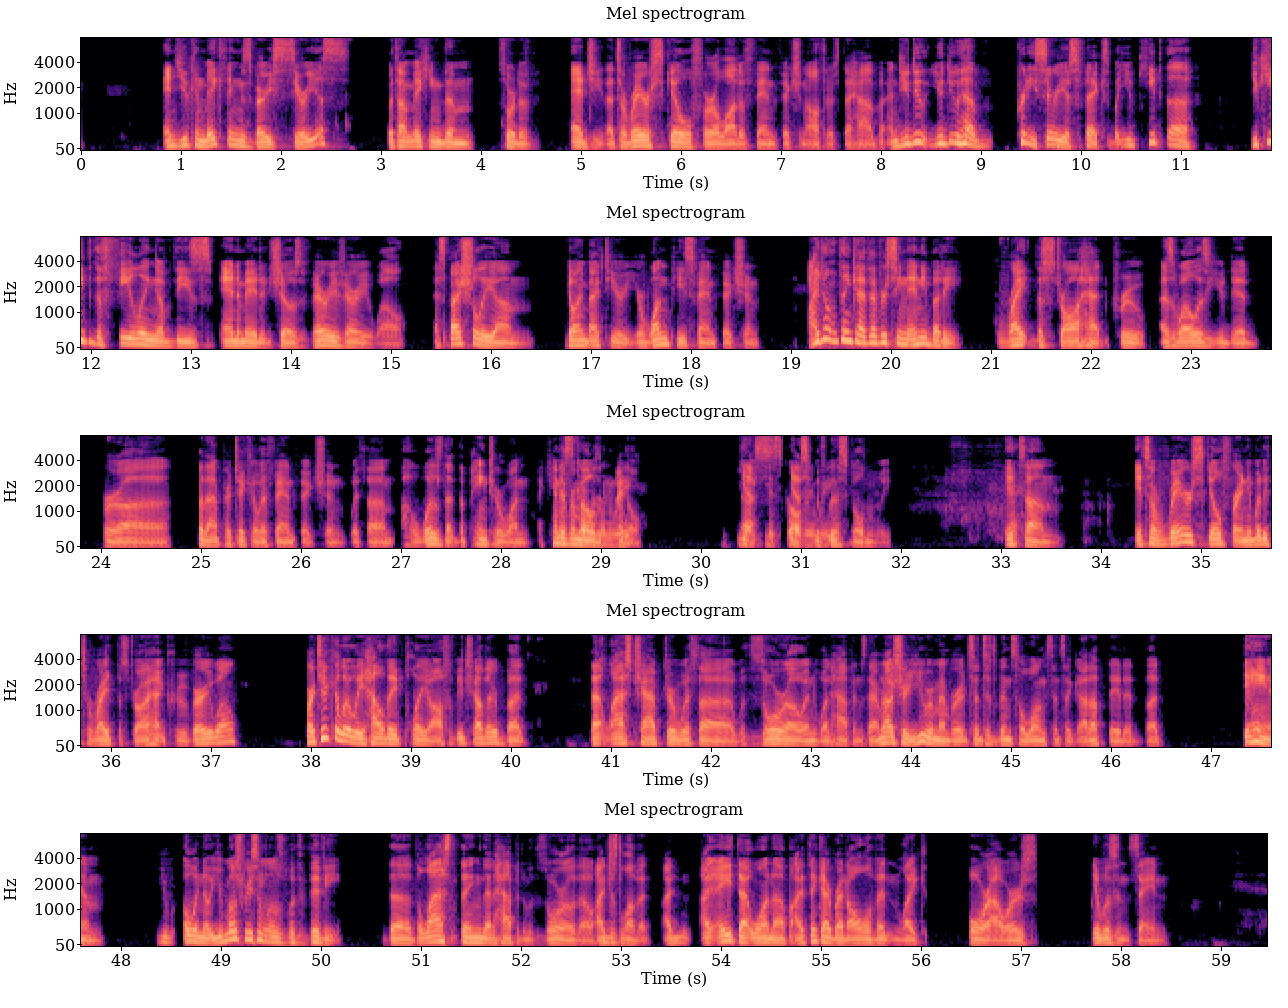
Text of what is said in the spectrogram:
and you can make things very serious without making them sort of edgy. That's a rare skill for a lot of fan fiction authors to have and you do you do have pretty serious fix but you keep the you keep the feeling of these animated shows very very well especially um going back to your your one piece fan fiction. I don't think i've ever seen anybody write the straw hat crew as well as you did for uh for that particular fan fiction with um oh what was that the painter one i can't Miss ever remember Golden the Week. title Uh, yes Miss yes Golden with Week. miss golden week it's um it's a rare skill for anybody to write the straw hat crew very well particularly how they play off of each other but that last chapter with uh with Zoro and what happens there. I'm not sure you remember it since it's been so long since it got updated, but damn. You oh and no, your most recent one was with Vivi. The the last thing that happened with Zoro though. I just love it. I I ate that one up. I think I read all of it in like 4 hours. It was insane.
